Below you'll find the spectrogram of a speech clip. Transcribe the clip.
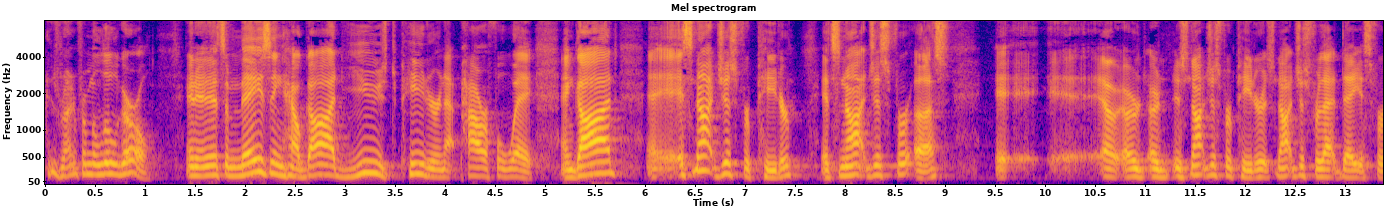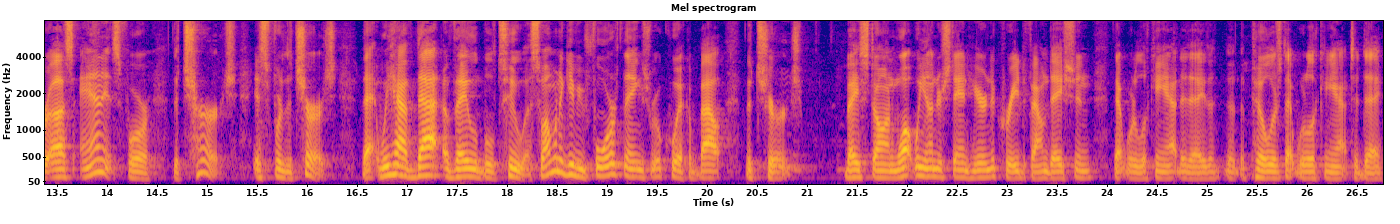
He was running from a little girl. And it's amazing how God used Peter in that powerful way. And God, it's not just for Peter, it's not just for us. Or, Uh, it's not just for Peter, it's not just for that day, it's for us and it's for the church. It's for the church that we have that available to us. So I'm going to give you four things real quick about the church based on what we understand here in the creed, the foundation that we're looking at today, the, the, the pillars that we're looking at today.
